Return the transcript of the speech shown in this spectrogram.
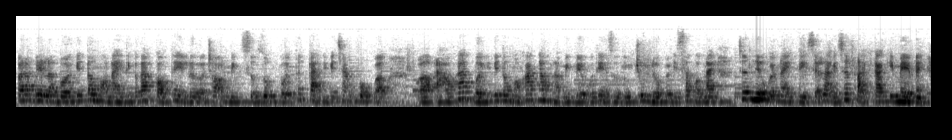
và đặc biệt là với cái tông màu này thì các bác có thể lựa chọn mình sử dụng với tất cả những cái trang phục và uh, áo khác với những cái tông màu khác nhau là mình đều có thể sử dụng chung được với cái sản phẩm này. Chất liệu của em này thì sẽ là cái chất vải kaki mềm này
